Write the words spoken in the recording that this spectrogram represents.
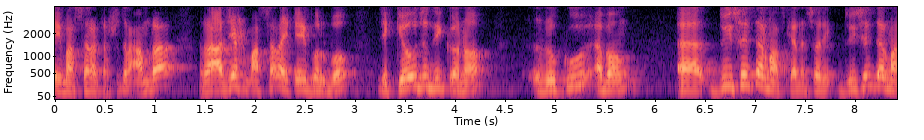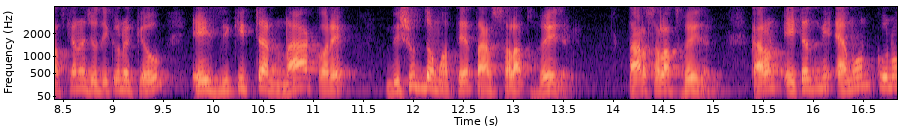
এই মাসালাটা। সুতরাং আমরা রাজেহ মাসালা এটাই বলব যে কেউ যদি কোনো রুকু এবং দুই সজিদার মাঝখানে সরি দুই সজিদার মাঝখানে যদি কোনো কেউ এই জিকিরটা না করে, বিশুদ্ধ মতে তার সলাৎ হয়ে যাবে। তার সলাৎ হয়ে যাবে। কারণ এটা যদি এমন কোনো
